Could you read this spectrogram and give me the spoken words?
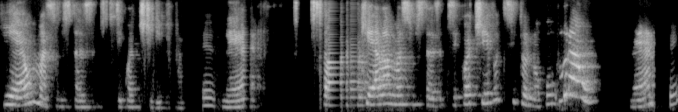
que é uma substância psicoativa, é. né? Só que ela é uma substância psicoativa que se tornou cultural, né? Sim.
